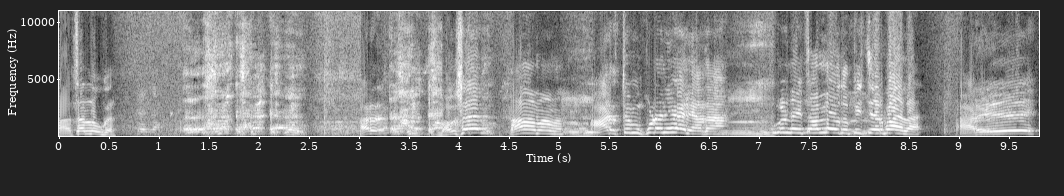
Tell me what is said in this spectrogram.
हा चल लवकर. अरे भाऊसाहेब हा मामा. अरे तुम्ही कुठं निघाले आता? कुठं नाही चाललो होतो पिक्चर पाहायला. अरे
